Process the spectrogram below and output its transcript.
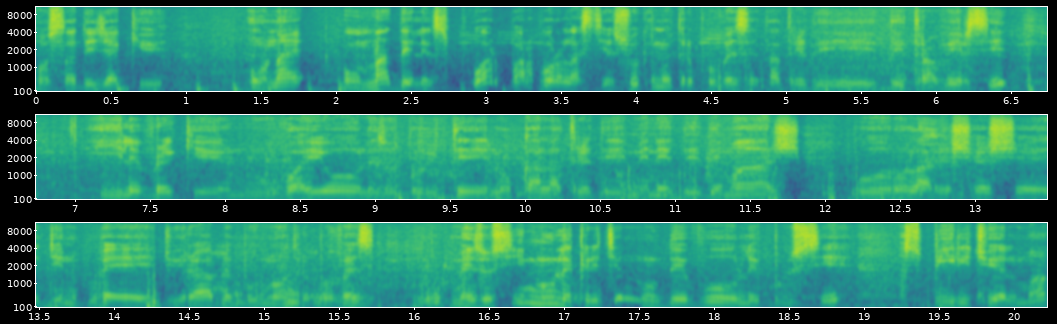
on sent déjà que on a, on a de l'espoir par rapport à la situation que notre province est en train de, de traverser. Il est vrai que nous voyons les autorités locales en train de mener des démarches pour la recherche d'une paix durable pour notre province. Mais aussi, nous les chrétiens, nous devons les pousser spirituellement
